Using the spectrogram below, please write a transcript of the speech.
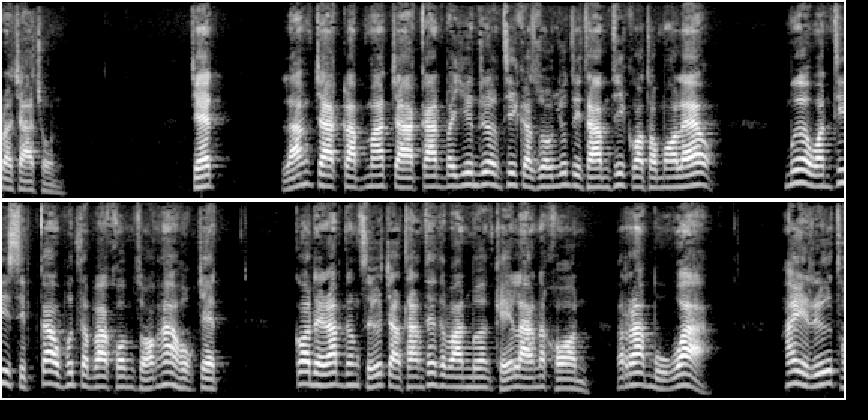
ประชาชน 7. หลังจากกลับมาจากการไปยื่นเรื่องที่กระทรวงยุติธรรมที่กทมแล้ว เมื่อวันที่ 19 พฤษภาคม 2567 ก็ได้รับหนังสือจากทางเทศบาลเมืองเขลางนคร ระบุว่า ให้รื้อถ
